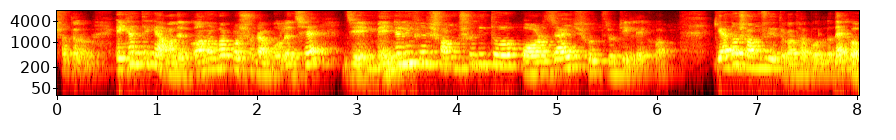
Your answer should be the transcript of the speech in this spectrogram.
সতেরো। এখান থেকে আমাদের ক নম্বর প্রশ্নটা বলেছে যে মেন্ডেলিফের সংশোধিত পর্যায় সূত্রটি লেখো। কেন সংশোধিত কথা বলল? দেখো,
